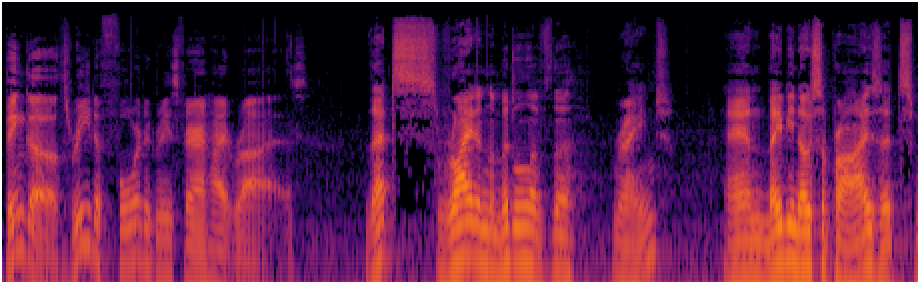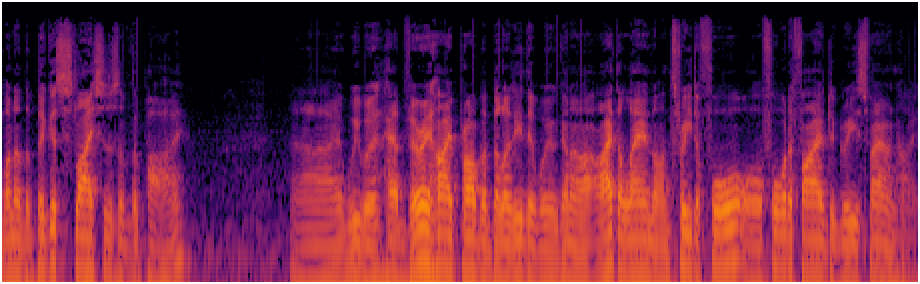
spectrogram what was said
Bingo, three to four degrees Fahrenheit rise. That's right in the middle of the range, and maybe no surprise, it's one of the biggest slices of the pie. Uh, we were, had very high probability that we were going to either land on three to four or four to five degrees Fahrenheit.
